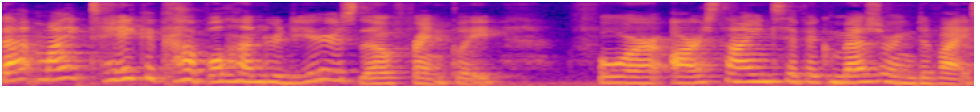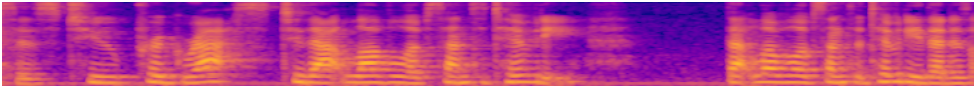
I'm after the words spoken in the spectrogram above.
That might take a couple hundred years, though, frankly, for our scientific measuring devices to progress to that level of sensitivity, that level of sensitivity that is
